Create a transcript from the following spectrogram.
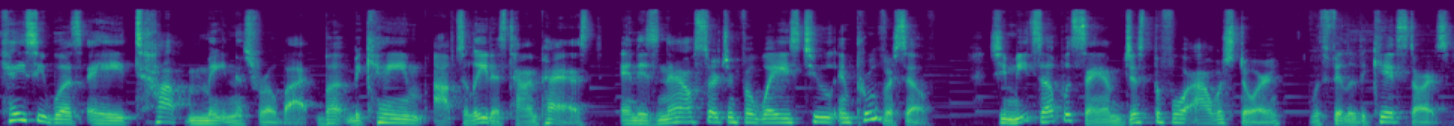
Casey was a top maintenance robot, but became obsolete as time passed, and is now searching for ways to improve herself. She meets up with Sam just before our story with Philly the Kid starts,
